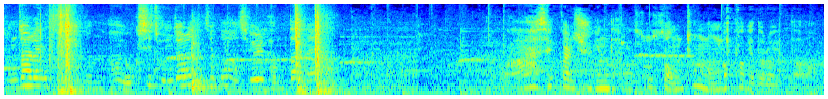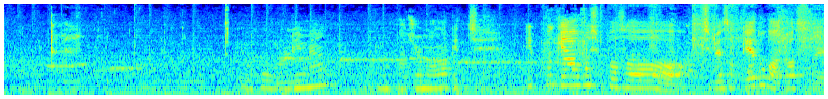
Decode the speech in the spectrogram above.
전자레인지는 아 역시 전자레인지가 제일 간단해. 와 색깔 죽인다 소스 엄청 넉넉하게 들어있다 요거 올리면 좀 봐줄만 하겠지 이쁘게 하고 싶어서 집에서 깨도 가져왔어요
